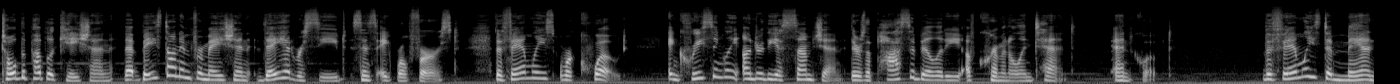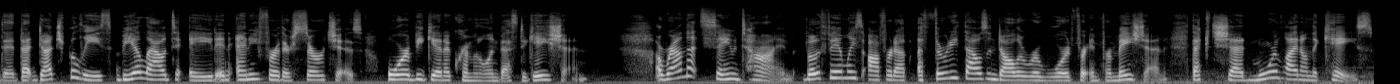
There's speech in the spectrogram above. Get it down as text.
told the publication that based on information they had received since April 1st, the families were, quote, increasingly under the assumption there's a possibility of criminal intent, end quote. The families demanded that Dutch police be allowed to aid in any further searches or begin a criminal investigation. Around that same time, both families offered up a $30,000 reward for information that could shed more light on the case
